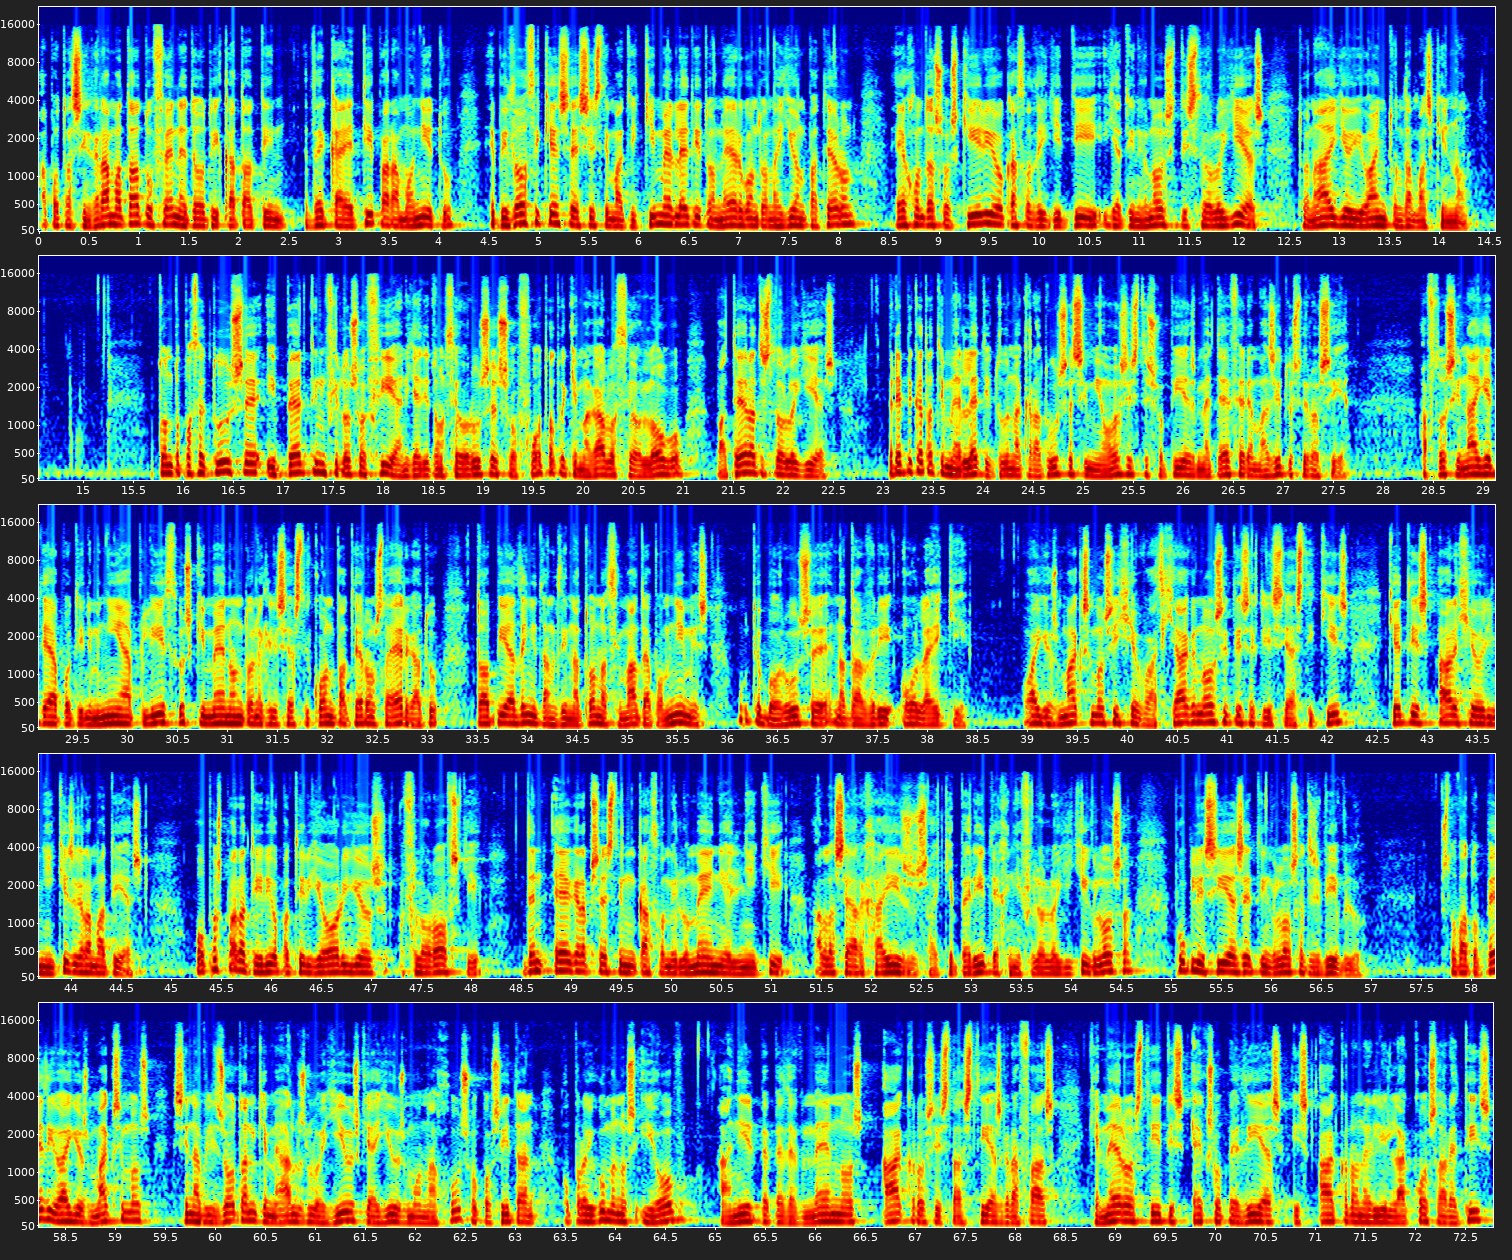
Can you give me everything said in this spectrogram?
Από τα συγγράμματά του φαίνεται ότι κατά την δεκαετή παραμονή του επιδόθηκε σε συστηματική μελέτη των έργων των Αγίων Πατέρων έχοντας ως κύριο καθοδηγητή για την γνώση της θεολογίας τον Άγιο Ιωάννη τον Δαμασκηνό. Τον τοποθετούσε υπέρ την φιλοσοφία γιατί τον θεωρούσε σοφότατο και μεγάλο θεολόγο, πατέρα της θεολογίας. Πρέπει κατά τη μελέτη του να κρατούσε σημειώσεις τις οποίες μετέφερε μαζί του στη Ρωσία. Αυτό συνάγεται από την μνήα πλήθους κειμένων των εκκλησιαστικών πατέρων στα έργα του, τα οποία δεν ήταν δυνατό να θυμάται από μνήμης, ούτε μπορούσε να τα βρει όλα εκεί. Ο Άγιος Μάξιμος είχε βαθιά γνώση της εκκλησιαστικής και της αρχαιοελληνικής γραμματείας. Όπως παρατηρεί ο πατήρ Γεώργιος Φλωρόφσκι, δεν έγραψε στην καθομιλουμένη ελληνική, αλλά σε αρχαΐζουσα και περίτεχνη φιλολογική γλώσσα που πλησίαζε την γλώσσα της βίβλου. Στο βατοπέδιο ο Άγιος Μάξιμος συναυλιζόταν και με άλλους λογίους και Αγίους μοναχούς όπως ήταν ο προηγούμενος Ιώβ, ανήρ πεπαιδευμένος, άκρος εις τα αστείας γραφάς και μέρος της έξω παιδείας εις άκρον ελληλακός αρετής,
